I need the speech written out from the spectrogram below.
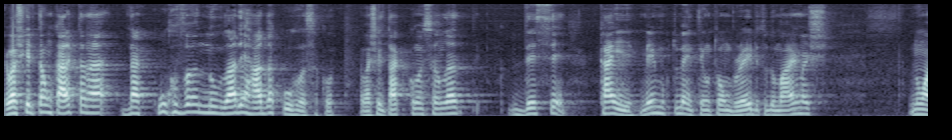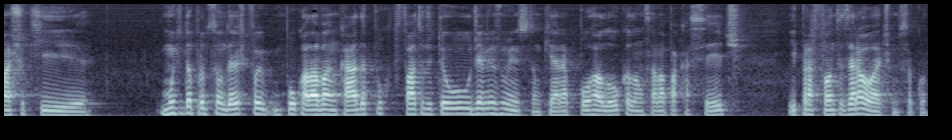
Eu acho que ele tá um cara que tá na, na curva, no lado errado da curva, sacou? Eu acho que ele tá começando a descer, cair. Mesmo que tudo bem, tem o Tom Brady e tudo mais, mas não acho que. Muito da produção que foi um pouco alavancada por fato de ter o James Winston, que era porra louca, lançava pra cacete, e pra Fantasy era ótimo, sacou?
